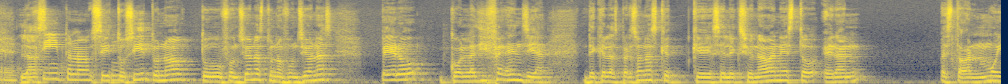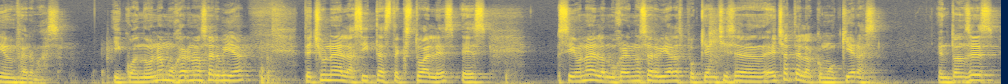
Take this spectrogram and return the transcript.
Eh, tú sí, tú no, Sí, sí. tú sí, tú no. Tú funcionas, tú no funcionas. Pero con la diferencia de que las personas que, que seleccionaban esto eran. estaban muy enfermas. Y cuando una mujer no servía, de hecho, una de las citas textuales es: si una de las mujeres no servía, las poquianchis eran, échatela como quieras. Entonces,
